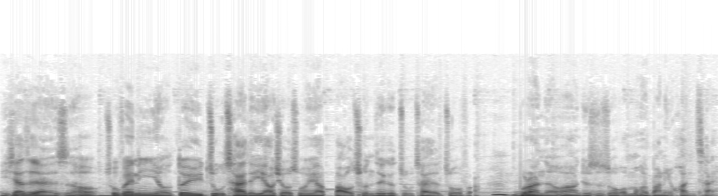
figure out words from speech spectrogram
你下次来的时候，除非你有对于主菜的要求，说要保存这个主菜的做法，嗯、不然的话，就是说我们会帮你换菜。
